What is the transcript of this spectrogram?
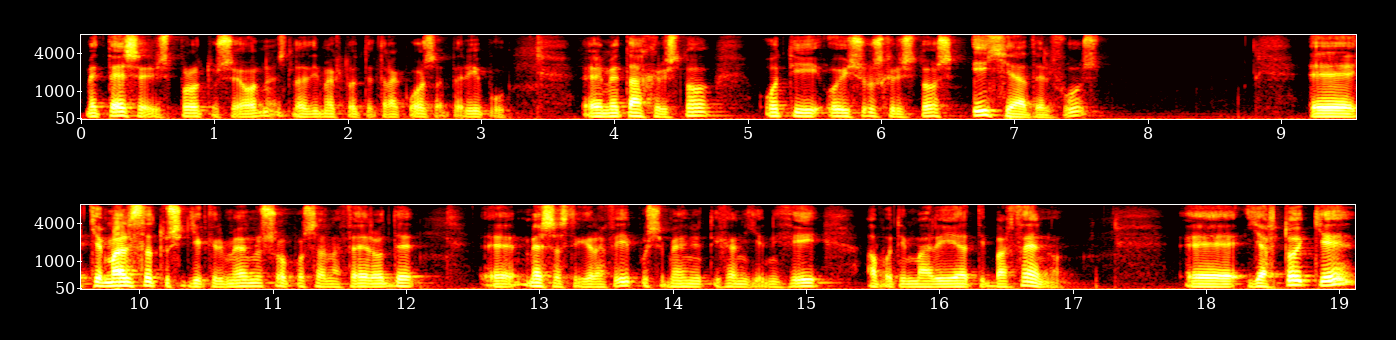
με τέσσερις πρώτους αιώνες, δηλαδή μέχρι το 400 περίπου ε, μετά Χριστό, ότι ο Ιησούς Χριστός είχε αδελφούς ε, και μάλιστα τους συγκεκριμένους όπως αναφέρονται ε, μέσα στη Γραφή που σημαίνει ότι είχαν γεννηθεί από τη Μαρία την Παρθένο. Ε, γι' αυτό και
